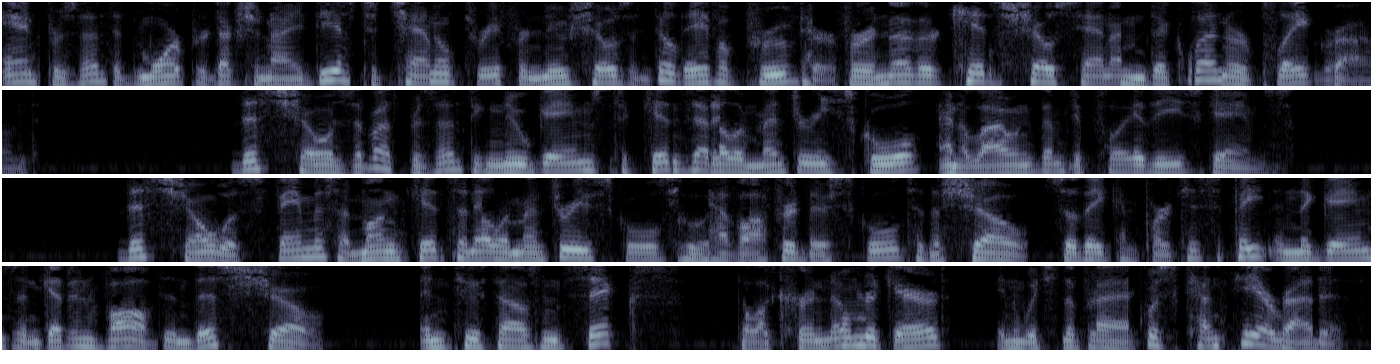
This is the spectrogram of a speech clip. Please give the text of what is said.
Anne presented more production ideas to Channel 3 for new shows until they've approved her for another kids show Sanam Declan or Playground. This show is about presenting new games to kids at elementary school and allowing them to play these games. This show was famous among kids in elementary schools who have offered their school to the show so they can participate in the games and get involved in this show. In 2006, the Lakernomrik aired, in which the Prayak was Ken Theeradeth,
